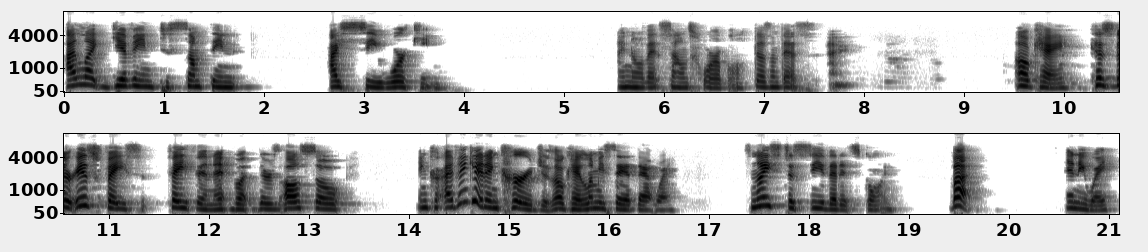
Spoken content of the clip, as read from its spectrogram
I like giving to something I see working. I know that sounds horrible, doesn't that? Okay, because there is faith faith in it, but there's also I think it encourages. Okay, let me say it that way. It's nice to see that it's going. But anyway,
